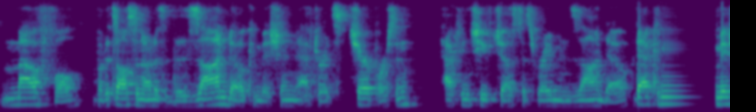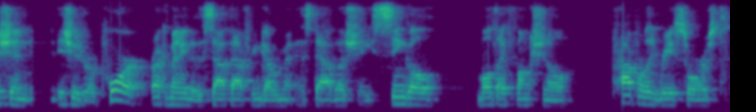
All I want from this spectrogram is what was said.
mouthful, but it's also known as the Zondo Commission after its chairperson, Acting Chief Justice Raymond Zondo. That commission issued a report recommending that the South African government establish a single, multifunctional, properly resourced,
